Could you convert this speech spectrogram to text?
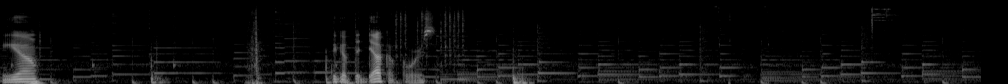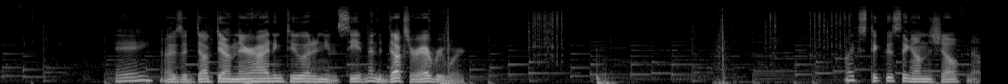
Here you go. Pick up the duck, of course. Okay. Oh, there's a duck down there hiding too. I didn't even see it. Man, the ducks are everywhere. Like, stick this thing on the shelf? No.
